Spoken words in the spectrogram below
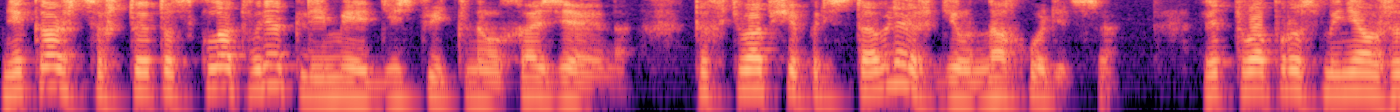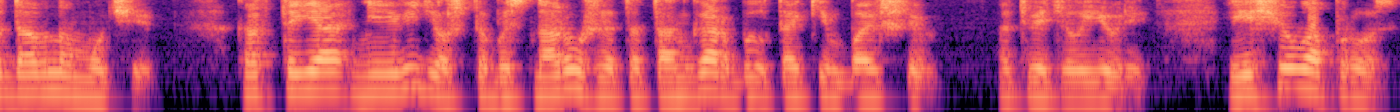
«Мне кажется, что этот склад вряд ли имеет действительного хозяина. Ты хоть вообще представляешь, где он находится?» «Этот вопрос меня уже давно мучает. Как-то я не видел, чтобы снаружи этот ангар был таким большим», – ответил Юрий. «И еще вопрос.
